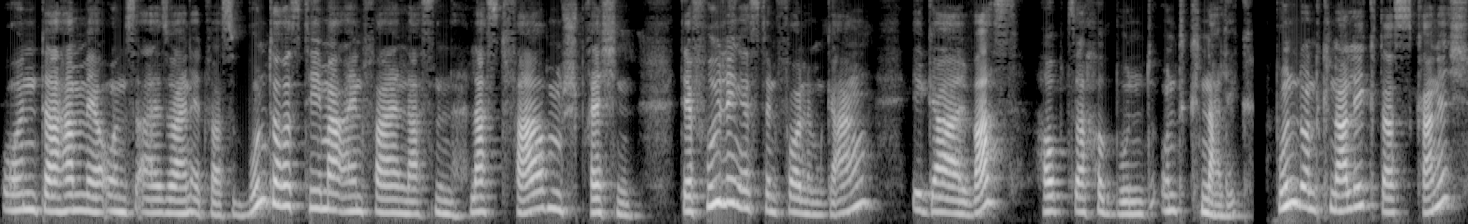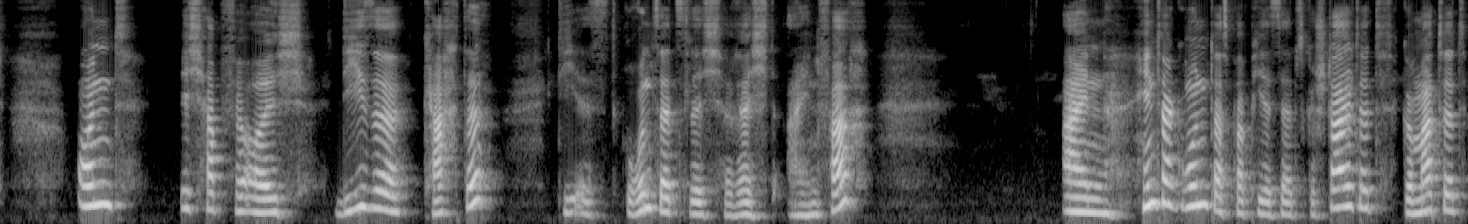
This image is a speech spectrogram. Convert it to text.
Und da haben wir uns also ein etwas bunteres Thema einfallen lassen. Lasst Farben sprechen. Der Frühling ist in vollem Gang. Egal was, Hauptsache bunt und knallig. Bunt und knallig, das kann ich. Und ich habe für euch diese Karte. Die ist grundsätzlich recht einfach. Ein Hintergrund, das Papier ist selbst gestaltet, gemattet,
